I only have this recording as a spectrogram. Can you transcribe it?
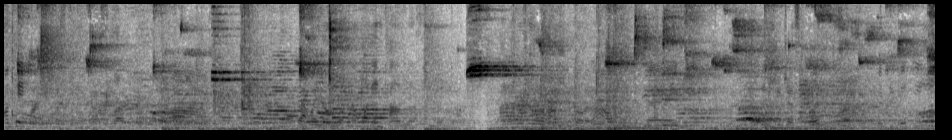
On paper, it must be less, but um, that way you're looking at one income, not two incomes. And I don't know how she filled it out. Did they, did she just put 50-50?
